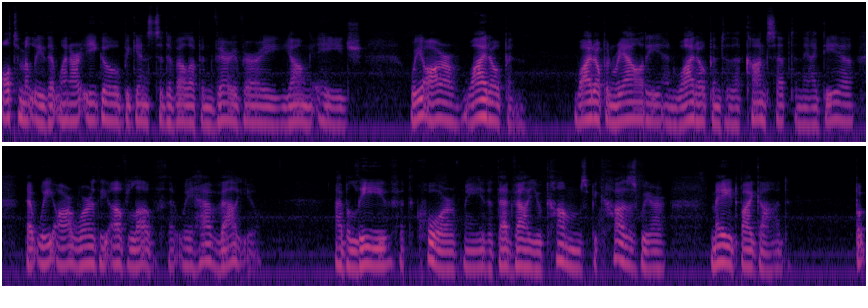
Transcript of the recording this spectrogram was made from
ultimately that when our ego begins to develop in very, very young age, we are wide open, wide open reality, and wide open to the concept and the idea that we are worthy of love, that we have value. I believe at the core of me that that value comes because we are made by God. But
